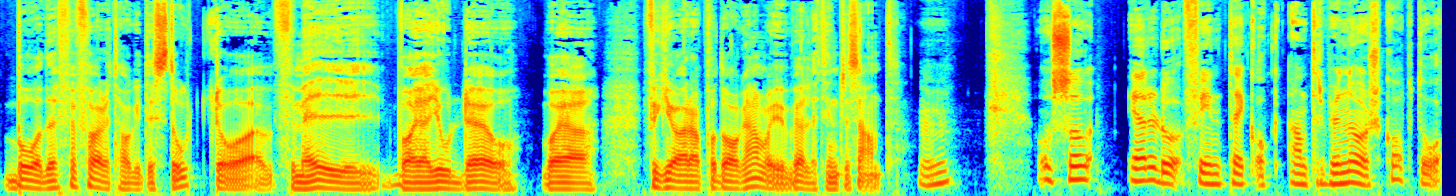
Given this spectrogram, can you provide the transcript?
både för företaget i stort och för mig, vad jag gjorde och vad jag fick göra på dagarna var ju väldigt intressant. Och så är det då fintech och entreprenörskap då,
